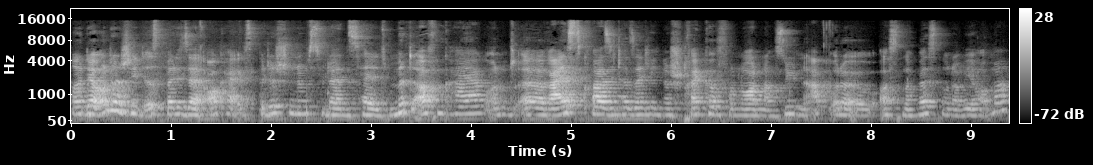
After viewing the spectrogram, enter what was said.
Und der Unterschied ist, bei dieser Orca Expedition nimmst du dein Zelt mit auf dem Kajak und äh, reist quasi tatsächlich eine Strecke von Norden nach Süden ab oder Osten nach Westen oder wie auch immer.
